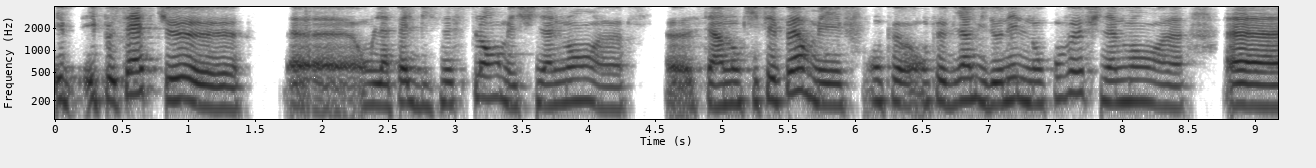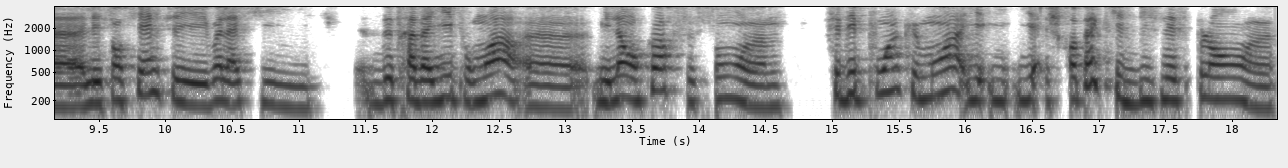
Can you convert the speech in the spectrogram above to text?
Et, peut-être que on l'appelle business plan, mais finalement, c'est un nom qui fait peur, mais on peut, on peut bien lui donner le nom qu'on veut, finalement. L'essentiel, c'est voilà, qui, de travailler pour moi. mais là encore, ce sont c'est des points que moi, je ne crois pas qu'il y ait de business plan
